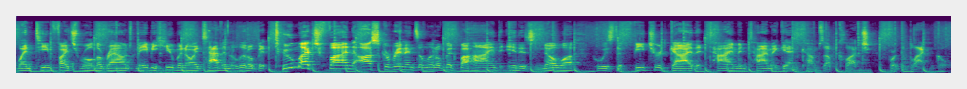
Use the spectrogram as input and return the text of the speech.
when team fights roll around, maybe Humanoid's having a little bit too much fun. Oscarinin's a little bit behind. It is Noah who is the featured guy that time and time again comes up clutch for the black and gold.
